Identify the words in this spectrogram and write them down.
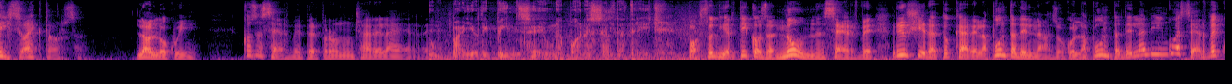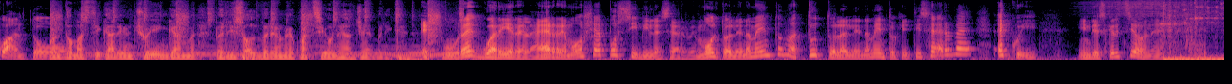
Ehi, so Hectors! Lollo qui. Cosa serve per pronunciare la R? Un paio di pinze e una buona saldatrice. Posso dirti cosa non serve. Riuscire a toccare la punta del naso con la punta della lingua serve quanto... Quanto masticare un chewing gum per risolvere un'equazione algebrica. Eppure, guarire la R moscia è possibile, serve molto allenamento, ma tutto l'allenamento che ti serve è qui, in descrizione.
